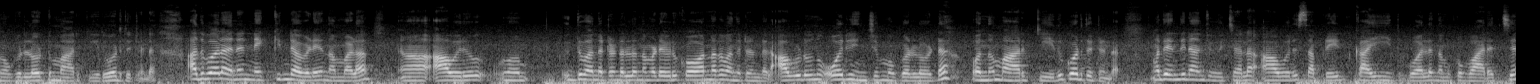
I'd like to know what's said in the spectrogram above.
മുകളിലോട്ട് മാർക്ക് ചെയ്ത് കൊടുത്തിട്ടുണ്ട്. അതുപോലെ തന്നെ നെക്കിന്റെ അവിടെ നമ്മൾ ആ ഒരു ഇത് വന്നിട്ടുണ്ടല്ലോ നമ്മുടെ ഒരു കോർണർ വന്നിട്ടുണ്ടല്ലോ അവിടെ നിന്ന് ഒരു ഇഞ്ച് മുകളിലോട്ട് ഒന്ന് മാർക്ക് ചെയ്ത് കൊടുത്തിട്ടുണ്ട്. അതെന്തിനാന്ന് ചോദിച്ചാൽ ആ ഒരു സെപ്പറേറ്റ് കൈ ഇതുപോലെ നമുക്ക് വരച്ച്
